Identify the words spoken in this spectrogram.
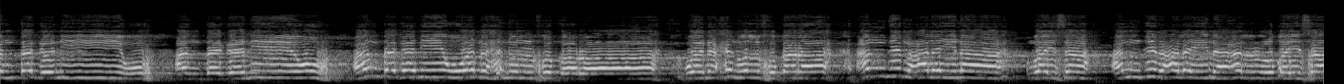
أنت غني. نحن الفقراء أنزل علينا غيثا أنزل علينا الغيسة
